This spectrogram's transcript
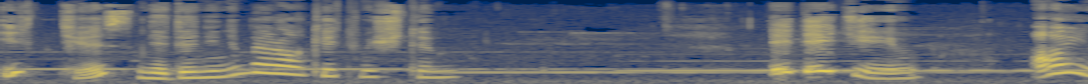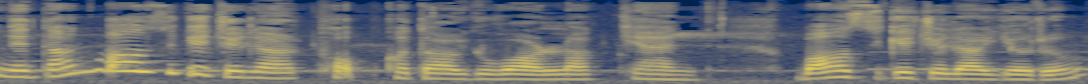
ilk kez nedenini merak etmiştim. Dedeciğim, ay neden bazı geceler top kadar yuvarlakken, bazı geceler yarım,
